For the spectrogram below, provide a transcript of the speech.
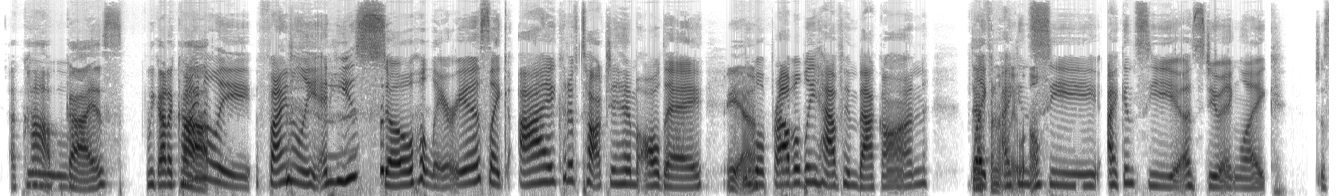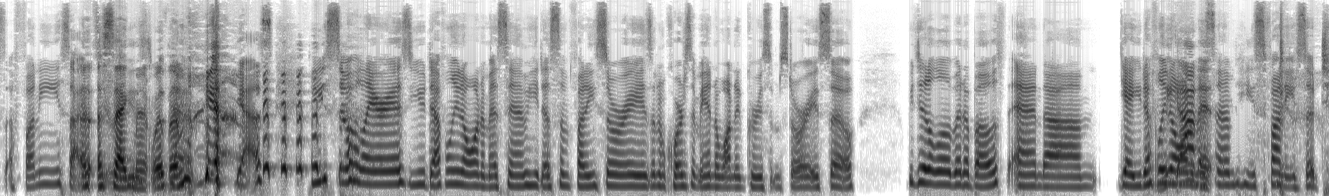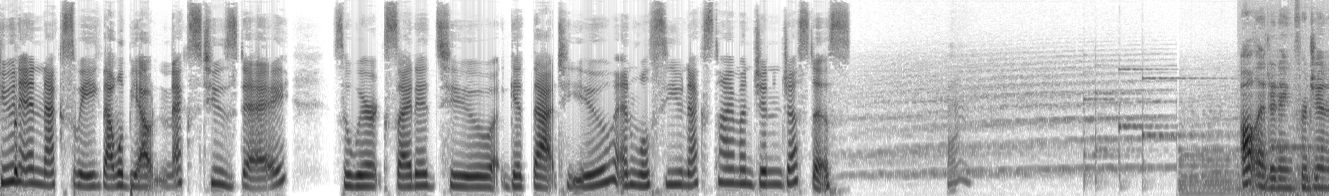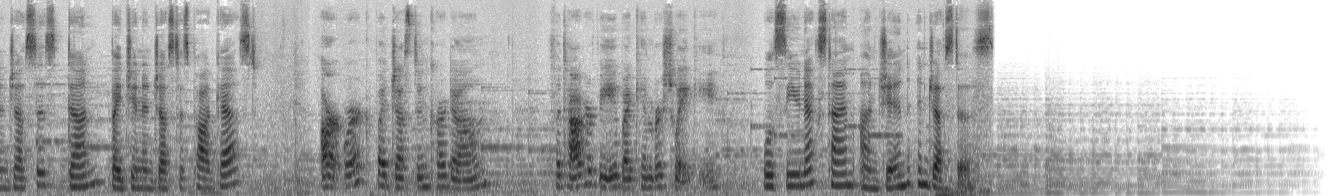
a cop, Who- guys. We got a cop. Finally, finally, and he's so hilarious. Like I could have talked to him all day. yeah. We will probably have him back on. Definitely like I can will. see I can see us doing like just a funny side a, a segment with him. yeah. yes. He's so hilarious. You definitely don't want to miss him. He does some funny stories. And of course, Amanda wanted gruesome stories. So we did a little bit of both. And um, yeah, you definitely We don't want to miss him. He's funny. So tune in next week. That will be out next Tuesday. So we're excited to get that to you. And we'll see you next time on Gin and Justice. All editing for Gin and Justice done by Gin and Justice Podcast. Artwork by Justin Cardone. Photography by Kimber Schwakey. We'll see you next time on Gin and Justice.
